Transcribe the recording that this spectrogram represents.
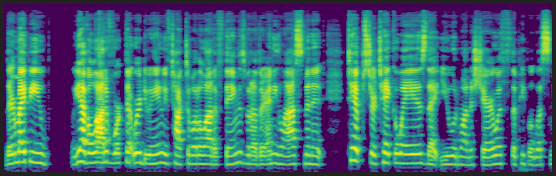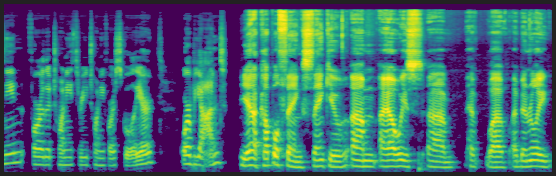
there might be we have a lot of work that we're doing. We've talked about a lot of things, but are there any last minute tips or takeaways that you would want to share with the people listening for the 23 24 school year or beyond? Yeah, a couple things. Thank you. Um, I always um, have, well, I've been really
